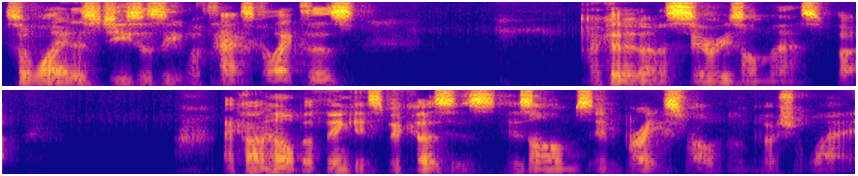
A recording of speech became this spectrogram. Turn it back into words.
So, why does Jesus eat with tax collectors? I could have done a series on this, but I can't help but think it's because his, his arms embrace rather than push away.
